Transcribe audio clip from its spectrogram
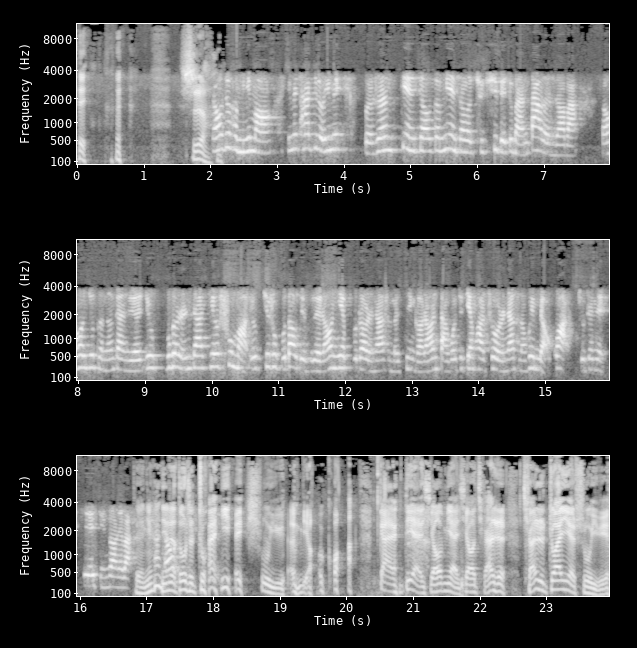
对，是啊。然后就很迷茫，因为他这个，因为本身电销跟面销的区区别就蛮大的，你知道吧？然后就可能感觉就不跟人家接触嘛，又接触不到，对不对？然后你也不知道人家什么性格，然后你打过去电话之后，人家可能会秒挂，就这那这些形状，对吧？对，您看您这都是专业术语，秒挂，干 电销、面销，全是全是专业术语。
